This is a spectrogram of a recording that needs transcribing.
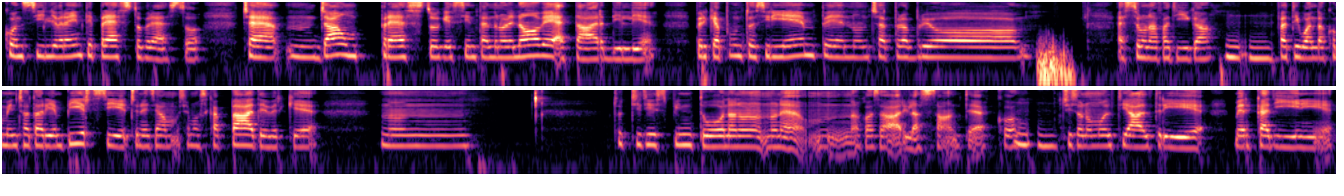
consiglio veramente presto presto. Cioè, mh, mm, già un presto che si intendono le nove è tardi lì, perché appunto si riempie non c'è proprio è solo una fatica. Mm-mm. Infatti quando ha cominciato a riempirsi ce ne siamo, siamo scappate perché non tutti ti spintonano, non è una cosa rilassante, ecco. Mm-mm. Ci sono molti altri mercatini,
